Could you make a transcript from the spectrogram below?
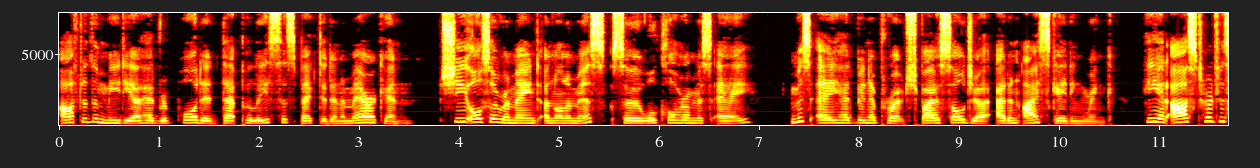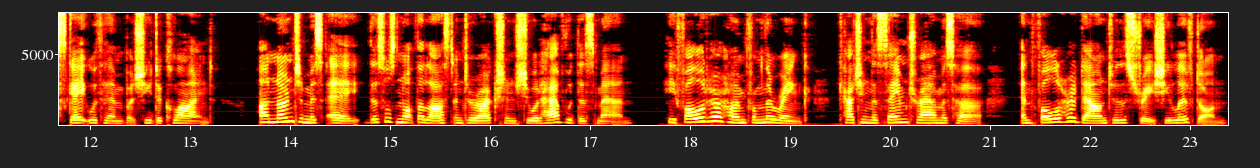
after the media had reported that police suspected an American. She also remained anonymous, so we'll call her Miss A. Miss A had been approached by a soldier at an ice skating rink. He had asked her to skate with him, but she declined. Unknown to Miss A, this was not the last interaction she would have with this man. He followed her home from the rink, catching the same tram as her, and followed her down to the street she lived on.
